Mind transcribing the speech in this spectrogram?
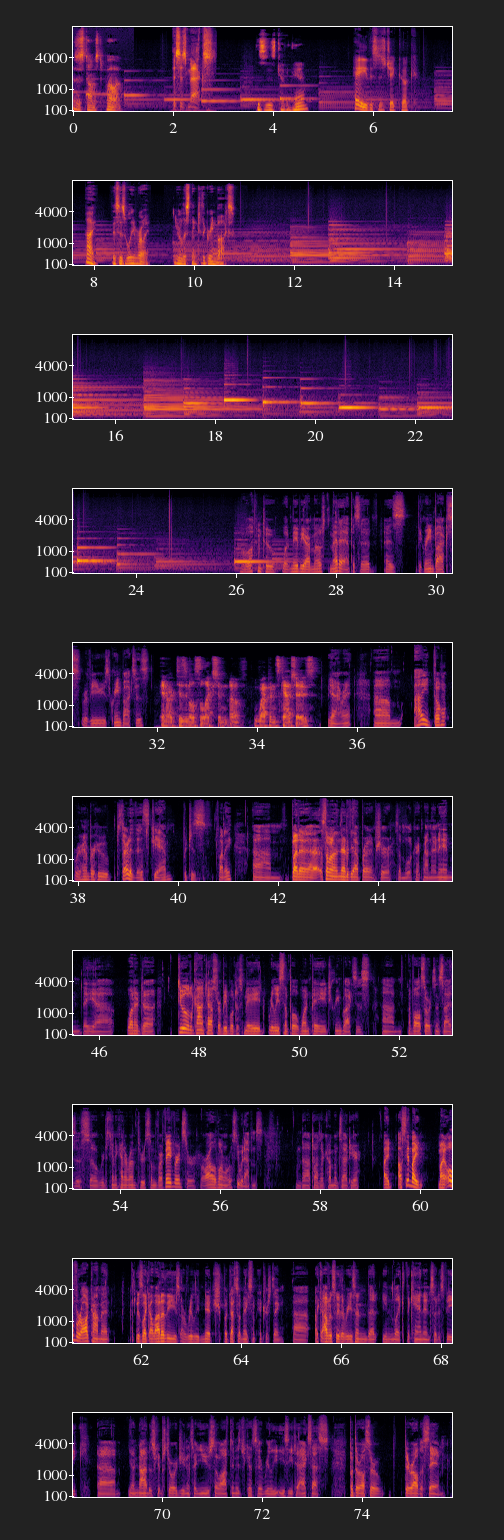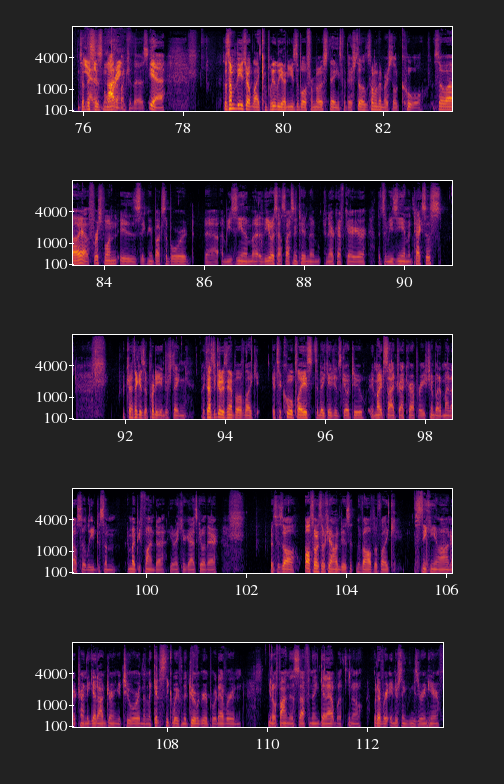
This is Thomas DePaulo. This is Max. This is Kevin Ham. Hey, this is Jake Cook. Hi, this is William Roy. You're listening to The Green Box. Welcome to what may be our most meta episode as the Green Box reviews Green Boxes. an artisanal selection of weapons caches. Yeah, right. Um, I don't remember who started this jam, which is funny. Um, but uh, someone on the Night at the Opera, I'm sure someone will correct me on their name. They uh, wanted to do a little contest where people just made really simple one-page green boxes um, of all sorts and sizes. So we're just going to kind of run through some of our favorites or, or all of them. We'll see what happens and uh, toss our comments out here. I, I'll say my my overall comment is like a lot of these are really niche, but that's what makes them interesting. Uh, like obviously the reason that in like the canon, so to speak, um, you know, nondescript storage units are used so often is because they're really easy to access, but they're also they're all the same. So Yeah, this is not a bunch of those. Yeah. So some of these are like completely unusable for most things, but they're still some of them are still cool. So uh, yeah, the first one is a green box aboard uh, a museum, uh, the USS Lexington, um, an aircraft carrier that's a museum in Texas, which I think is a pretty interesting. Like that's a good example of like it's a cool place to make agents go to. It might sidetrack your operation, but it might also lead to some. It might be fun to you know make your guys go there. This is all all sorts of challenges involved with like sneaking on or trying to get on during a tour and then like get sneak away from the tour group or whatever and you know find this stuff and then get out with you know whatever interesting things are in here.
